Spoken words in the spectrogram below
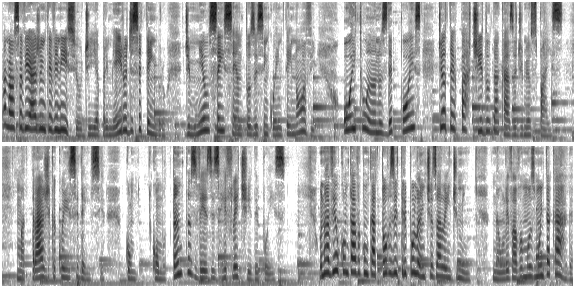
A nossa viagem teve início dia 1 de setembro de 1659, oito anos depois de eu ter partido da casa de meus pais. Uma trágica coincidência, com, como tantas vezes refleti depois. O navio contava com 14 tripulantes além de mim. Não levávamos muita carga,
